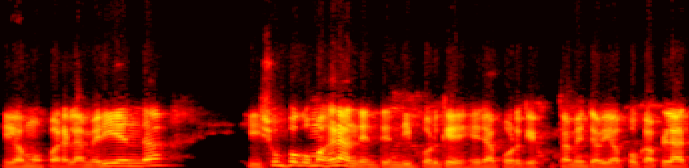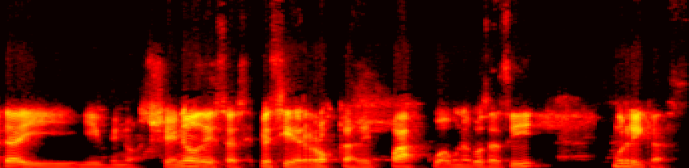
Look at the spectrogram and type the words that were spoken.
digamos, para la merienda. Y yo un poco más grande entendí por qué. Era porque justamente había poca plata y, y nos llenó de esas especies de roscas de Pascua, una cosa así, muy ricas.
